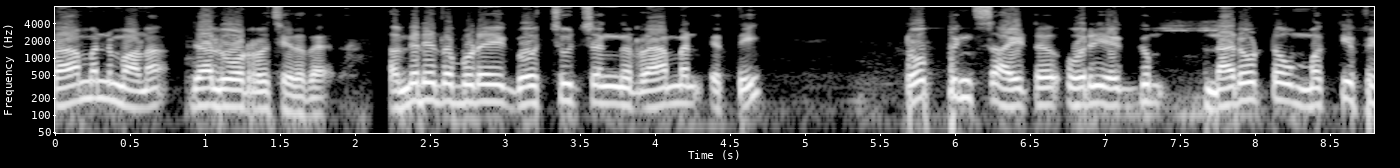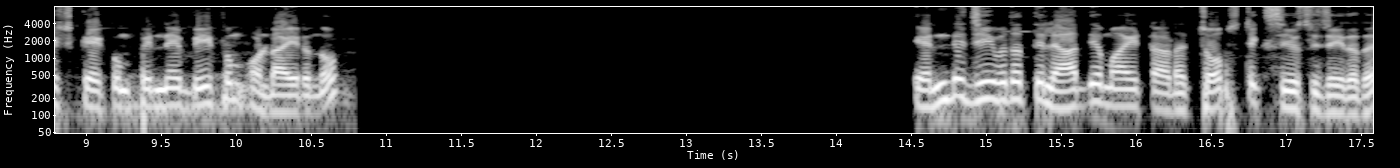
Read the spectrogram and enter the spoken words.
റാമനുമാണ് ഞാൻ ഓർഡർ ചെയ്തത്. അങ്ങനെ നമ്മുടെ ഗോച്ചു ചങ് റാമൻ എത്തി. ടോപ്പിംഗ്സ് ആയിട്ട് ഒരു എഗ്ഗും നരോട്ടോ മക്കി ഫിഷ് കേക്കും പിന്നെ ബീഫും ഉണ്ടായിരുന്നു. എന്റെ ജീവിതത്തിൽ ആദ്യമായിട്ടാണ് ചോപ്സ്റ്റിക്സ് യൂസ് ചെയ്തത്.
